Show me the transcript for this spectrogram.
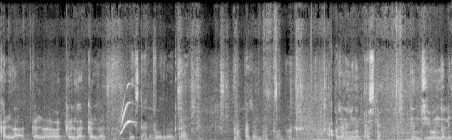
ಕಳ್ಳ ಕಳ್ಳ ಕಳ್ಳ ಕಳ್ಳ. ಎಷ್ಟು ಡಾಕ್ಟ್ರು ಹೋದ್ರು ಆ ಕಡೆ. ಅಪ್ಪಾಜನ್ ಡಾಕ್ಟ್ರು ಅಂತವ್ರೆ ಅಪ್ಪಾಜನ ಇನ್ನೊಂದು ಪ್ರಶ್ನೆ. ನನ್ನ ಜೀವನದಲ್ಲಿ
